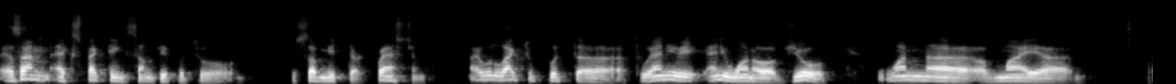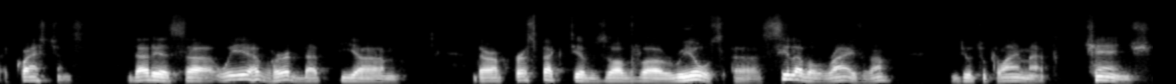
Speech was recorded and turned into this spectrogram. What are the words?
as I'm expecting some people to, to submit their questions, I would like to put uh, to any, any one of you one uh, of my uh, questions. That is, uh, we have heard that the, um, there are perspectives of uh, real uh, sea level rise huh, due to climate change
